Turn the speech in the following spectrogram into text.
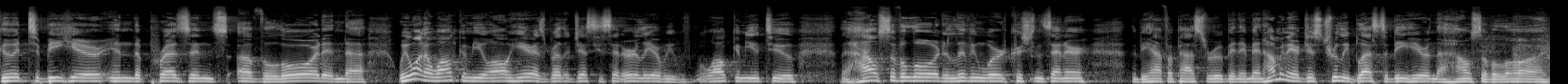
Good to be here in the presence of the Lord. And uh, we want to welcome you all here. As Brother Jesse said earlier, we welcome you to the house of the Lord and Living Word Christian Center on behalf of Pastor Ruben. Amen. How many are just truly blessed to be here in the house of the Lord?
